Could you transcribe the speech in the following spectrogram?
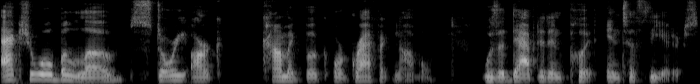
actual beloved story arc comic book or graphic novel was adapted and put into theaters.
